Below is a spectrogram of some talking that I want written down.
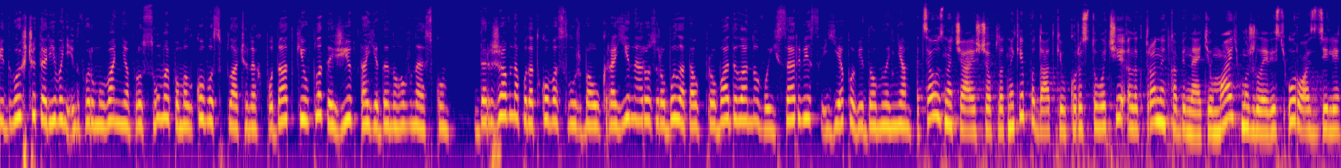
Підвищити рівень інформування про суми помилково сплачених податків, платежів та єдиного внеску. Державна податкова служба України розробила та впровадила новий сервіс «Є повідомлення». Це означає, що платники податків, користувачі електронних кабінетів мають можливість у розділі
